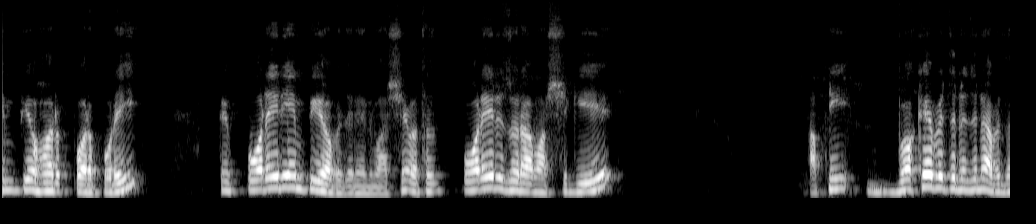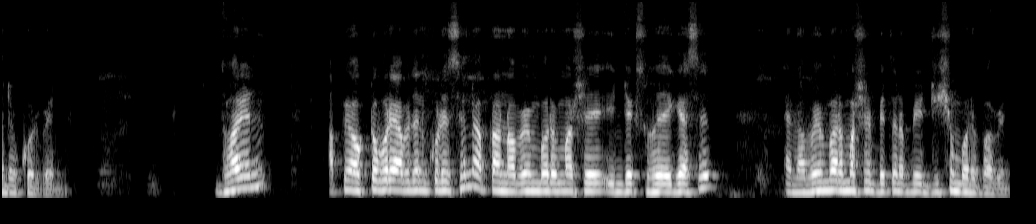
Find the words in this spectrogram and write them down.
এমপি হওয়ার পর পরেই আপনি পরের এমপি আবেদনের মাসে, অর্থাৎ পরের জোড়া মাসে গিয়ে আপনি বকেয়া বেতনের জন্য আবেদনটা করবেন। ধরেন আপনি অক্টোবরে আবেদন করেছেন, আপনার নভেম্বর মাসে ইন্ডেক্স হয়ে গেছে নভেম্বর মাসের বেতন আপনি ডিসেম্বরে পাবেন।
